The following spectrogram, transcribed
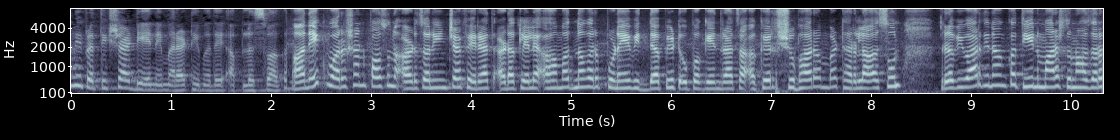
मी प्रतीक्षा डी एन ए मराठीमध्ये आपलं स्वागत. अनेक वर्षांपासून अडचणींच्या फेऱ्यात अडकलेल्या अहमदनगर पुणे विद्यापीठ उपकेंद्राचा अखेर शुभारंभ ठरला असून रविवार दिनांक तीन मार्च दोन हजार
